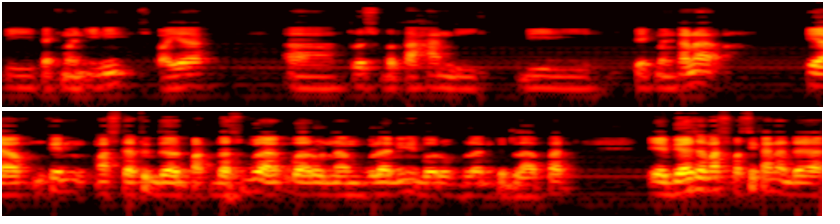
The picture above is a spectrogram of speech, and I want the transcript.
di Pacman ini supaya uh, terus bertahan di di Pacman karena ya mungkin Mas David udah 14 bulan aku baru enam bulan ini baru bulan ke-8 ya biasa Mas pasti kan ada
